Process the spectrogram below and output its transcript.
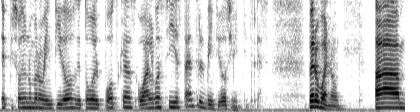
episodio número 22 de todo el podcast o algo así. Está entre el 22 y 23. Pero bueno, ah,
